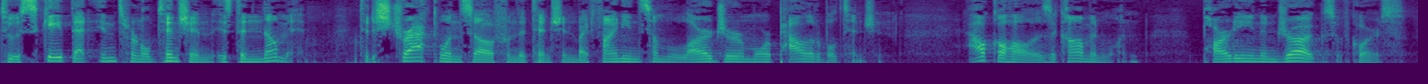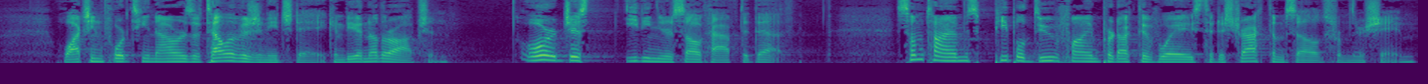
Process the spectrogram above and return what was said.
to escape that internal tension is to numb it, to distract oneself from the tension by finding some larger, more palatable tension. Alcohol is a common one. Partying and drugs, of course. Watching 14 hours of television each day can be another option. Or just eating yourself half to death. Sometimes people do find productive ways to distract themselves from their shame.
